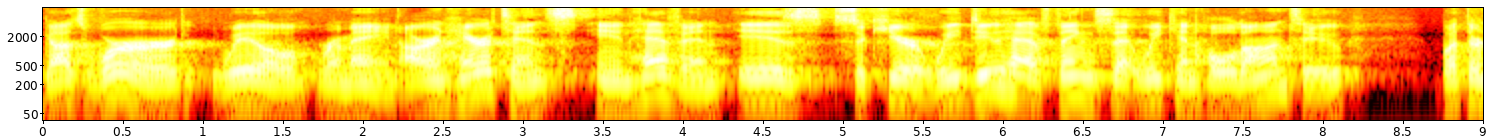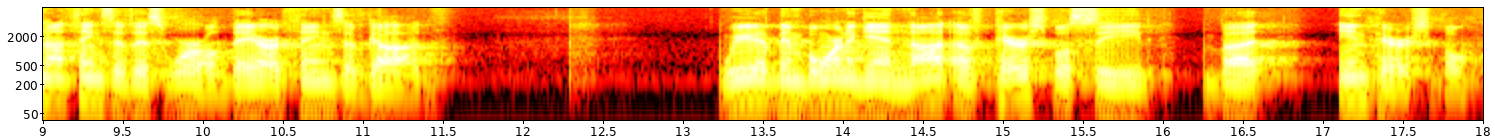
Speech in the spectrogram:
God's word will remain. Our inheritance in heaven is secure. We do have things that we can hold on to, but they're not things of this world. They are things of God. We have been born again, not of perishable seed, but imperishable,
